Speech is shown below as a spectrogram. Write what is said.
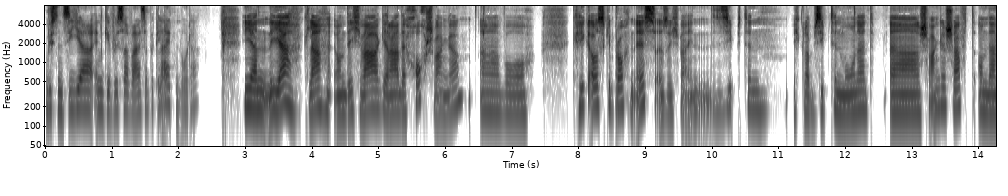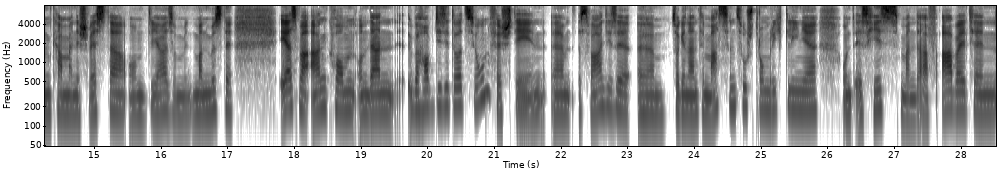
müssen Sie ja in gewisser Weise begleiten, oder? Ja, ja, klar. Und ich war gerade hochschwanger, äh, wo Krieg ausgebrochen ist. Also ich war im siebten, ich glaube siebten Monat äh, Schwangerschaft und dann kam meine Schwester und ja, also man müsste erstmal ankommen und dann überhaupt die Situation verstehen. Ähm, es war diese ähm, sogenannte Massenzustromrichtlinie und es hieß, man darf arbeiten,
